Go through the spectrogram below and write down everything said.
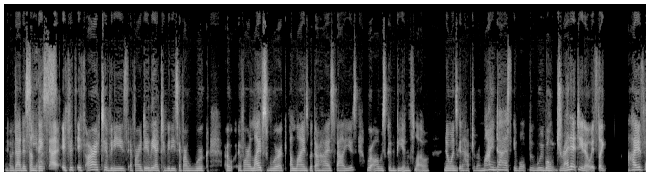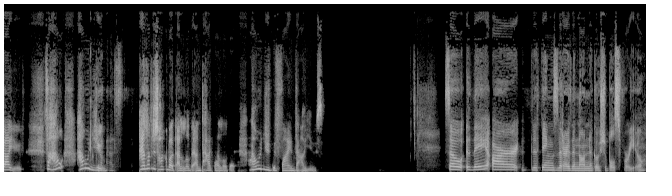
You know, that is something Yes. that if it, if our activities, if our daily activities, if our work, uh, if our life's work aligns with our highest values, we're always going to be in flow. No one's going to have to remind us. It won't. be- We won't dread it. You know, it's like highest values. So how how would you Yes. I'd love to talk about that a little bit, unpack that a little bit. How would you define values? So they are the things that are the non negotiables for you.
